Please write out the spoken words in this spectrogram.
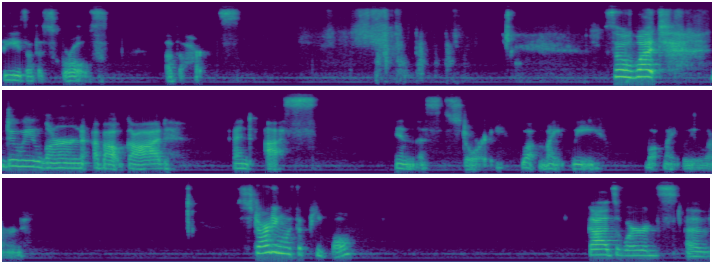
These are the scrolls of the hearts. So, what do we learn about God and us in this story? What might we what might we learn? Starting with the people, God's words of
